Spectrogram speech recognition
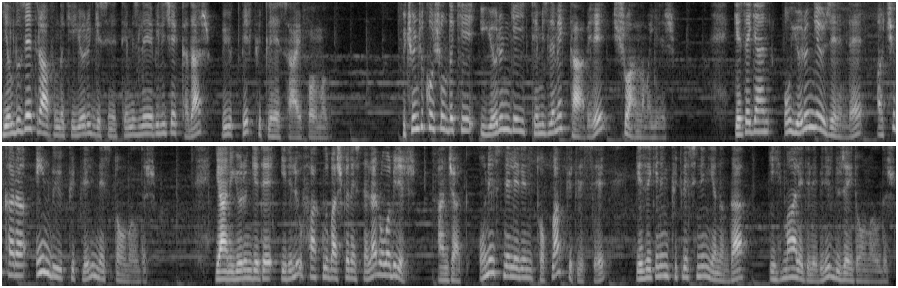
yıldız etrafındaki yörüngesini temizleyebilecek kadar büyük bir kütleye sahip olmalı. Üçüncü koşuldaki yörüngeyi temizlemek tabiri şu anlama gelir. Gezegen o yörünge üzerinde açık ara en büyük kütleli nesne olmalıdır. Yani yörüngede irili ufaklı başka nesneler olabilir. Ancak o nesnelerin toplam kütlesi gezegenin kütlesinin yanında ihmal edilebilir düzeyde olmalıdır.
